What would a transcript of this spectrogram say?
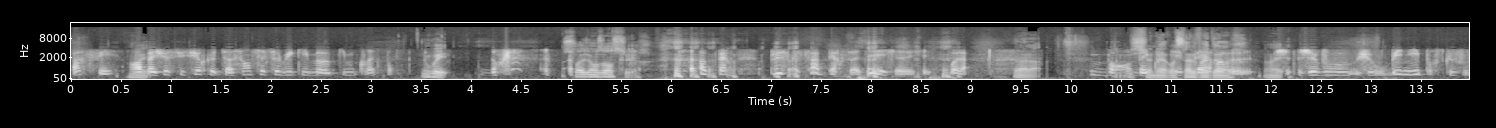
Parfait. Oh, ben, je suis sûre que de toute façon, c'est celui qui me, qui me correspond. Oui. Donc... Soyons-en sûrs. Ah, plus que ça, persuadé. voilà. Voilà. Bon, au Salvador. Euh, je, vous, je vous bénis pour ce que vous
